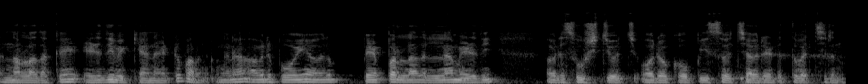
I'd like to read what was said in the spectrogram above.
എന്നുള്ളതൊക്കെ എഴുതി വെക്കാനായിട്ട് പറഞ്ഞു. അങ്ങനെ അവർ പോയി അവർ പേപ്പറിൽ അതെല്ലാം എഴുതി അവർ സൂക്ഷിച്ചു വെച്ചു. ഓരോ കോപ്പീസ് വെച്ച് അവരെടുത്ത് വച്ചിരുന്നു.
